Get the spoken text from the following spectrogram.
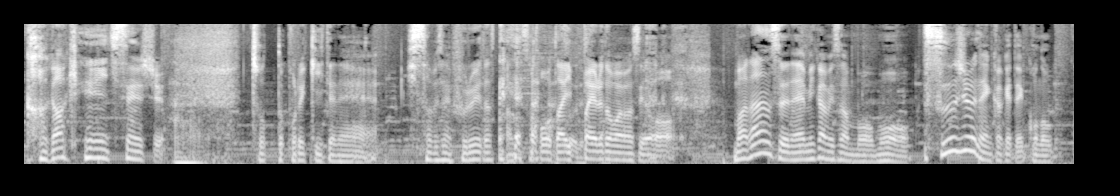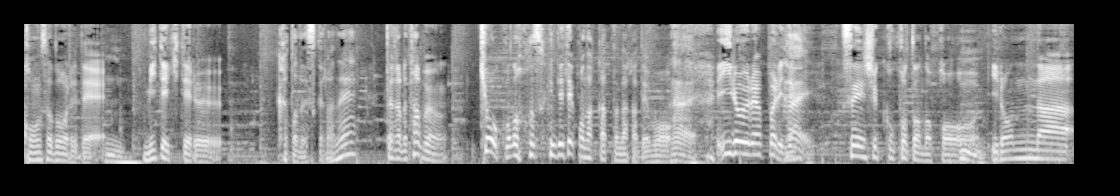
加賀健一選手、ちょっとこれ聞いてね久々に震えたあのサポーターいっぱいいると思いますよ。まあなんせね三上さんももう数十年かけてこのコンサドーレでうん。見てきてる方ですからね。だから多分今日この放送に出てこなかった中でも、はい。ろいろやっぱりね、はい。選手個々とのこう、うん。いろんな、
